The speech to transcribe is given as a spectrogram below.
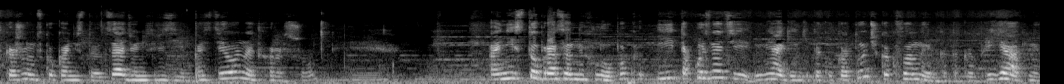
скажу вам, сколько они стоят. Сзади у них резинка сделана, это хорошо. Они стопроцентный хлопок. И такой, знаете, мягенький такой катончик, как фланелька такая, приятный.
